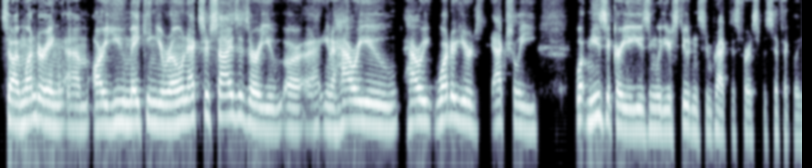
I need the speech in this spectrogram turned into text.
So i'm wondering um, are you making your own exercises or are you or uh, you know how are you how are you, what are your actually what music are you using with your students in practice first specifically?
